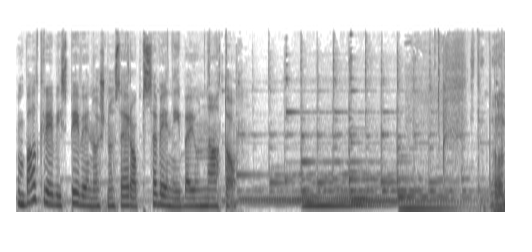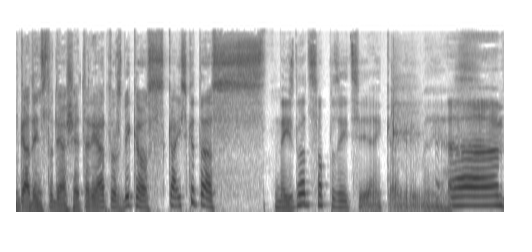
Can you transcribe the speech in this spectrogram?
un Baltkrievijas pievienošanos Eiropas Savienībai un NATO. Atgādījums studijā šeit arī Arthurs Bikovs. Kā izskatās, neizdodas opozīcijai, kā gribējāt? Uh,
